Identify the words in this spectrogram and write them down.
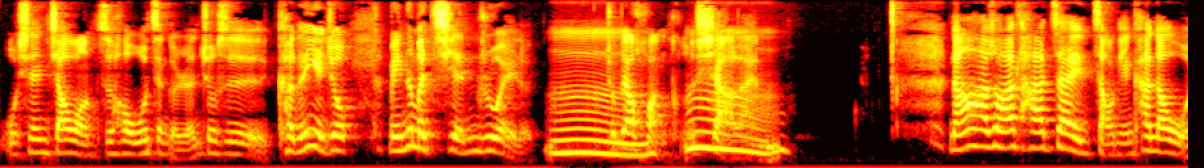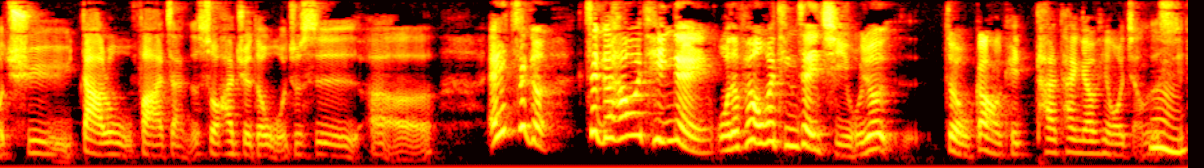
我先生交往之后，我整个人就是可能也就没那么尖锐了，嗯，就比较缓和下来。然后他说他他在早年看到我去大陆发展的时候，他觉得我就是呃，哎这个这个他会听诶，我的朋友会听这一集，我就。对，我刚好可以，他他应该会听我讲这些。嗯、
